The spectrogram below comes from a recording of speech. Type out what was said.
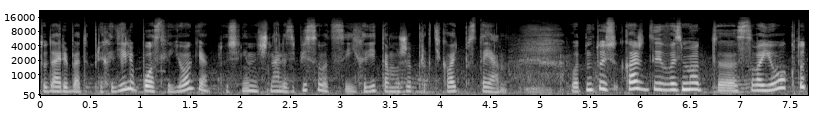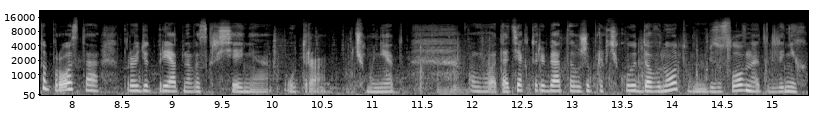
туда ребята приходили после йоги, то есть они начинали записываться и ходить там уже практиковать постоянно. Вот, ну, то есть каждый возьмет э, свое, кто-то просто проведет приятное воскресенье, утро, почему нет. Вот. А те, кто ребята уже практикуют давно, то, безусловно, это для них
